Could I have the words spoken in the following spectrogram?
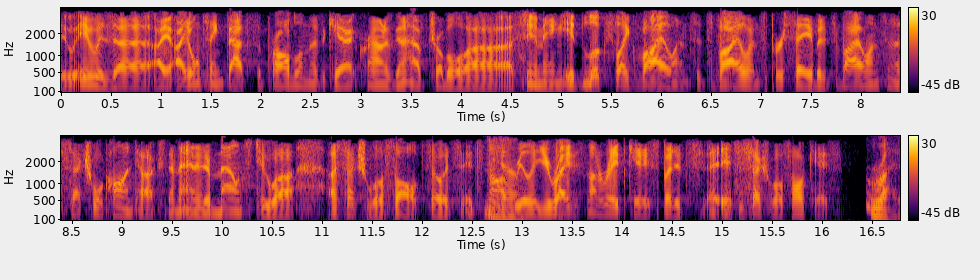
It, it was. Uh, I, I don't think that's the problem that the Crown is going to have trouble uh, assuming. It looks like violence. It's violence per se, but it's violence in a sexual context, and, and it amounts to uh, a sexual assault. So it's it's not yeah. really. You're right. It's not a rape case, but it's it's a sexual assault case. Right,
